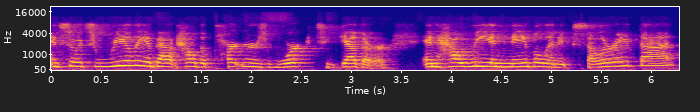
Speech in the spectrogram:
And so it's really about how the partners work together and how we enable and accelerate that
